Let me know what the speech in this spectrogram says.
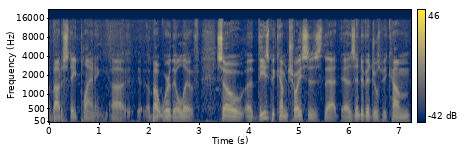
about estate planning, uh, about where they'll live. So uh, these become choices that as individuals become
